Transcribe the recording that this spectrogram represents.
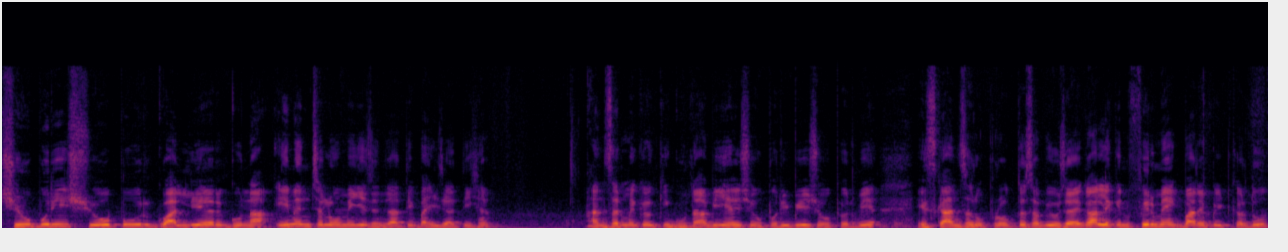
शिवपुरी, श्योपुर, ग्वालियर, गुना, इन अंचलों में ये जनजाति पाई जाती है। आंसर में, क्योंकि गुना भी है, शिवपुरी भी है, शिवपुर भी है, इसका आंसर उपरोक्त तो सभी हो जाएगा। लेकिन फिर मैं एक बार रिपीट कर दूँ,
